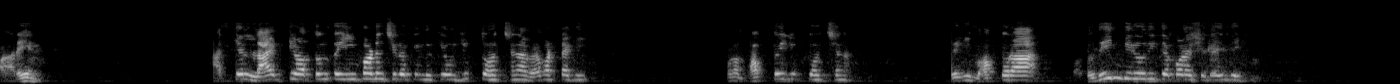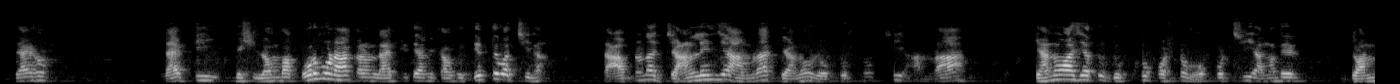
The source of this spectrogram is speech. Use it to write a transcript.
পারেন। আজকের লাইভটি অত্যন্ত ইম্পর্টেন্ট ছিল, কিন্তু কেউ যুক্ত হচ্ছে না, ব্যাপারটা কি? কোনো ভক্তই যুক্ত হচ্ছে না। দেখি ভক্তরা কতদিন বিরোধিতা করে সেটাই দেখি। যাই হোক লাইভটি বেশি লম্বা করব না, কারণ লাইভটিতে আমি কাউকে দেখতে পাচ্ছি না। তা আপনারা জানলেন যে আমরা কেন রোগগ্রস্ত হচ্ছি, আমরা কেন আজ এত দুঃখ, কষ্ট ভোগ করছি, আমাদের জন্ম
